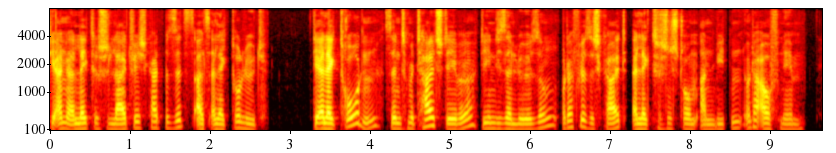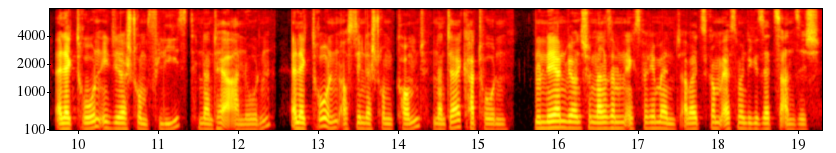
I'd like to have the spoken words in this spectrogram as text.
die eine elektrische Leitfähigkeit besitzt, als Elektrolyt. Die Elektroden sind Metallstäbe, die in dieser Lösung oder Flüssigkeit elektrischen Strom anbieten oder aufnehmen. Elektronen, in die der Strom fließt, nannte er Anoden, Elektronen, aus denen der Strom kommt, nannte er Kathoden. Nun nähern wir uns schon langsam dem Experiment, aber jetzt kommen erstmal die Gesetze an sich.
